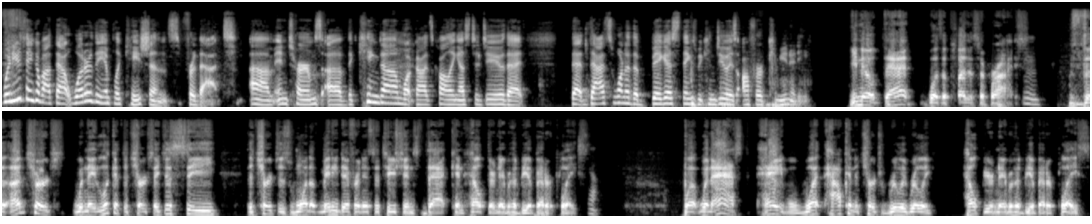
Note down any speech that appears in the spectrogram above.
When you think about that, what are the implications for that um, in terms of the kingdom, what God's calling us to do? That that that's one of the biggest things we can do is offer community. You know that was a pleasant surprise. Mm. The unchurched, when they look at the church, they just see the church is one of many different institutions that can help their neighborhood be a better place. Yeah. But when asked, hey, well, what, how can the church really, really help your neighborhood be a better place?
